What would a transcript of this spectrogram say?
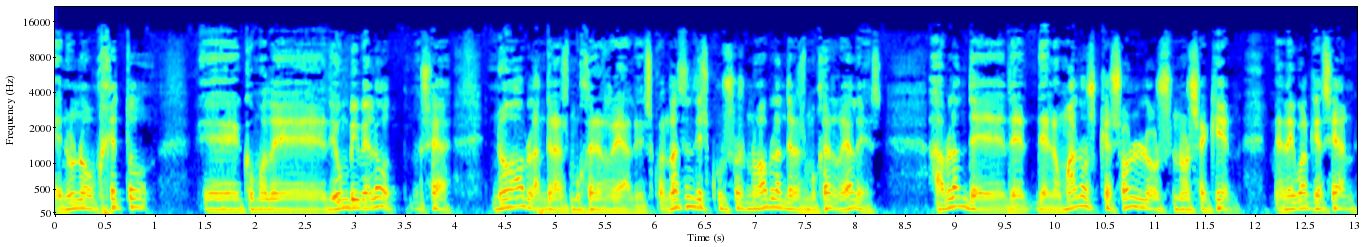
en un objeto eh, como de, de, un bibelot. O sea, no hablan de las mujeres reales. Cuando hacen discursos no hablan de las mujeres reales. Hablan de, de, de, lo malos que son los no sé quién. Me da igual que sean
